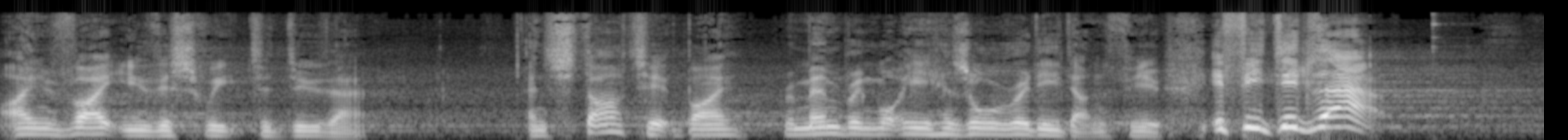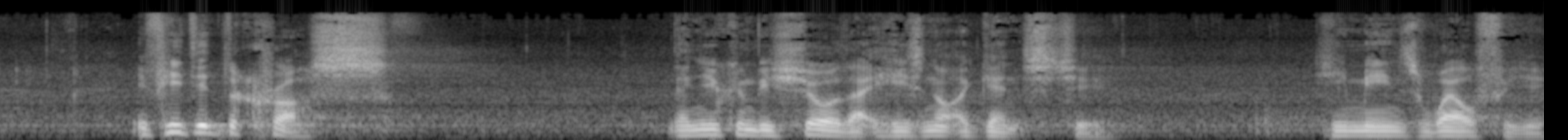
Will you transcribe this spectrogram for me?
I invite you this week to do that. And start it by remembering what He has already done for you. If He did that, if he did the cross, then you can be sure that he's not against you. He means well for you.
